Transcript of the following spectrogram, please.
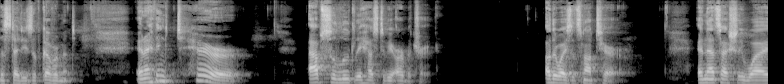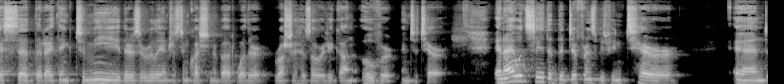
the studies of government. And I think terror absolutely has to be arbitrary. Otherwise, it's not terror. And that's actually why I said that I think to me, there's a really interesting question about whether Russia has already gone over into terror. And I would say that the difference between terror and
